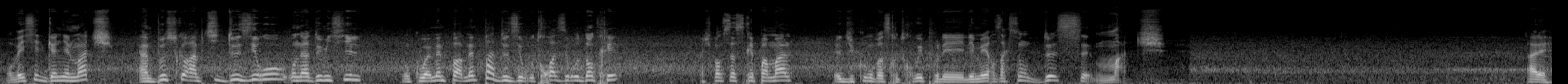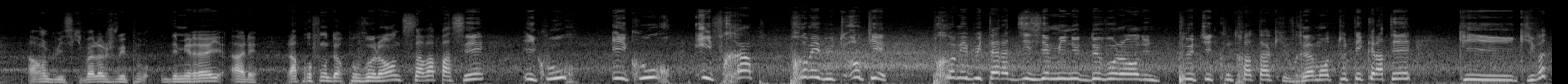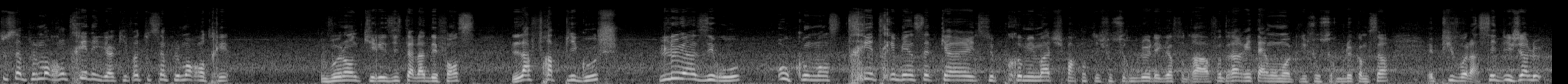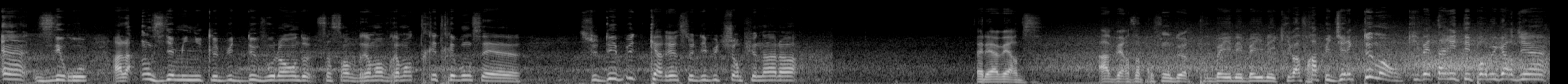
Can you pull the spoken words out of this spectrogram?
On va essayer de gagner le match, un beau score, un petit 2-0, on est à domicile. Donc ouais, même pas, même pas 2-0, 3-0 d'entrée. Je pense que ça serait pas mal. Et du coup, on va se retrouver pour les meilleures actions de ce match. Allez, Aranguis qui va la jouer pour Demireil. Allez, la profondeur pour Voland. Ça va passer. Il court. Il court. Il frappe. Premier but. Ok. Premier but à la dixième minute de Voland. Une petite contre-attaque. Vraiment tout éclaté. Qui, qui va tout simplement rentrer, les gars. Qui va tout simplement rentrer. Voland qui résiste à la défense. La frappe pied gauche. Le 1-0 on commence très très bien cette carrière, ce premier match. Par contre, les chaussures bleues, les gars, faudra, arrêter un moment avec les chaussures bleues comme ça. Et puis voilà, c'est déjà le 1-0 à la 11e minute, le but de Volande. Ça sent vraiment, vraiment très très bon. Euh, ce début de carrière, ce début de championnat là. Allez, Averds. Averds à profondeur pour Bailey. Bailey qui va frapper directement, qui va être arrêté par le gardien.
